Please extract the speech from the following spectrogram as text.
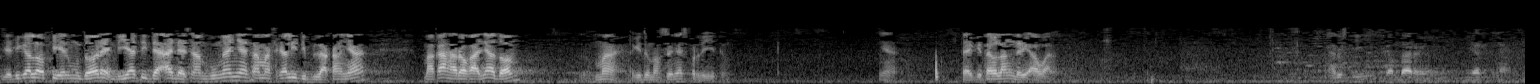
Jadi kalau fi'il mudhari dia tidak ada sambungannya sama sekali di belakangnya, maka harokatnya dom mah gitu maksudnya seperti itu. Ya. Nah, kita ulang dari awal. Harus digambar biar jelas.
